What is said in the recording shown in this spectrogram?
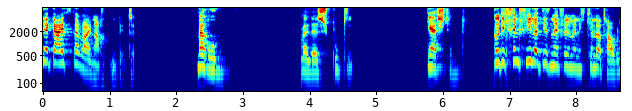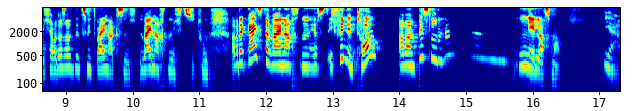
der Geist der Weihnachten, bitte. Warum? Weil der ist spooky. Ja, stimmt. Gut, ich finde viele Disney-Filme nicht kindertauglich, aber das hat jetzt mit Weihnachten, nicht, Weihnachten nichts zu tun. Aber der Geist der Weihnachten ist, ich finde ihn toll, aber ein bisschen, hm, nee, lass mal. Ja.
